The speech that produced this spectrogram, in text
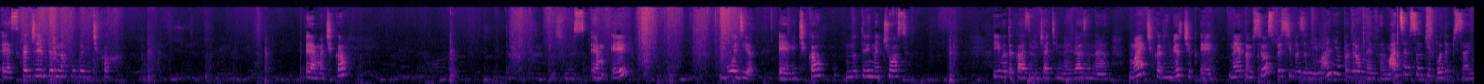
С-ка джемпер на пуговичках. Эмочка. Здесь у нас МЛ. Боди Элечка. Внутри начес. И вот такая замечательная вязаная маечка, размерчик L. На этом все. Спасибо за внимание. Подробная информация в ссылке под описанием.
